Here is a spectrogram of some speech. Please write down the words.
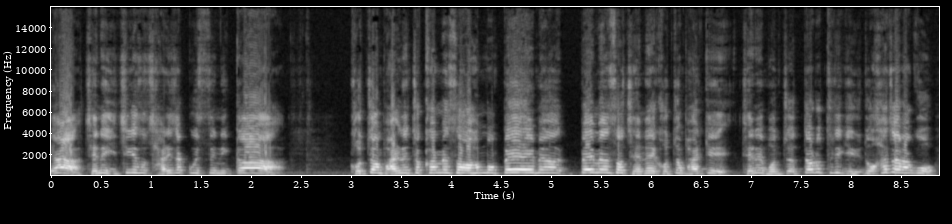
야 쟤네 2층에서 자리 잡고 있으니까 거점 밟는 척 하면서 한번 빼면 빼면서 쟤네 거점 밟기 쟤네 먼저 떨어뜨리기 유도하자라고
